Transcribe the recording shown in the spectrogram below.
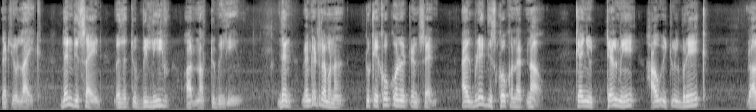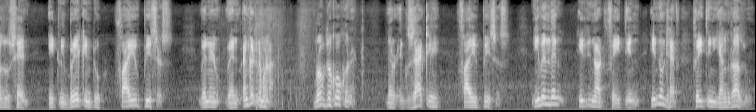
that you like, then decide whether to believe or not to believe. Then Venkatramana took a coconut and said, I'll break this coconut now. Can you tell me how it will break? Razu said, It will break into five pieces. When, when Venkatramana broke the coconut, there were exactly five pieces. Even then, he did not faith in, he did not have faith in young Razu.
